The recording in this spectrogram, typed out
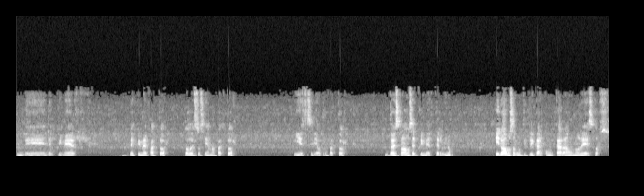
del, primer, del primer factor. Todo esto se llama factor y este sería otro factor. Entonces tomamos el primer término y lo vamos a multiplicar con cada uno de estos.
